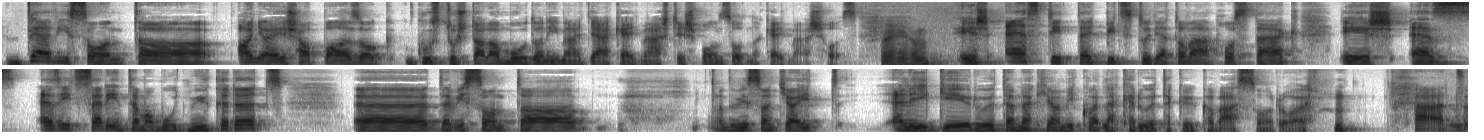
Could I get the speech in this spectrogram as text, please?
de viszont a anya és apa azok guztustalan módon imádják egymást és vonzódnak egymáshoz. Igen. És ezt itt egy picit ugye tovább hozták, és ez ez itt szerintem amúgy működött, de viszont a de viszont ja, itt eléggé örültem neki, amikor lekerültek ők a vászonról. Hát,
